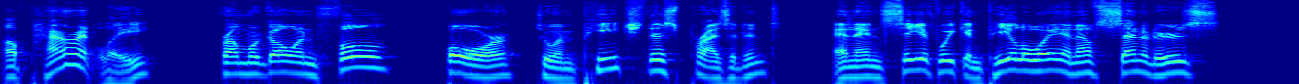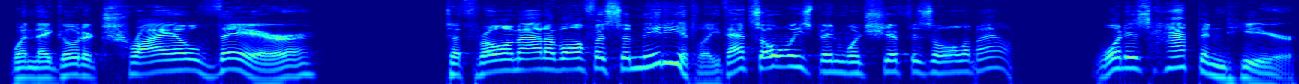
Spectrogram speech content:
apparently from we're going full bore to impeach this president and then see if we can peel away enough senators when they go to trial there to throw him out of office immediately. That's always been what Schiff is all about. What has happened here?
